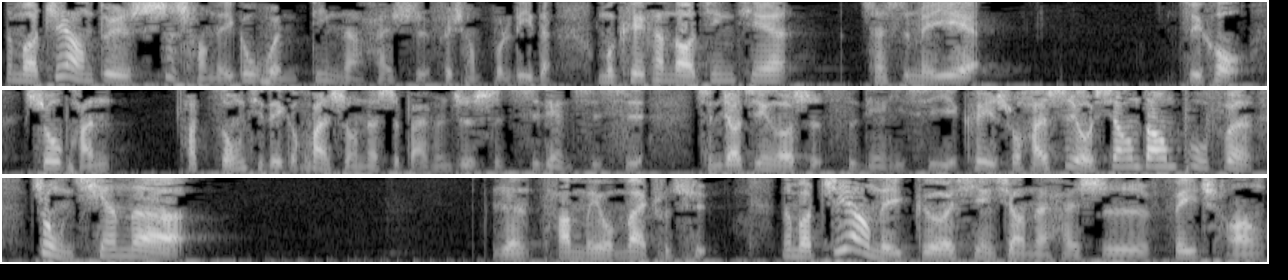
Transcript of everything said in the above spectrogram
那么这样对市场的一个稳定呢还是非常不利的。我们可以看到，今天陕西煤业最后收盘，它总体的一个换手呢是百分之十七点七七，成交金额是四点一七亿，可以说还是有相当部分中签的人他没有卖出去。那么这样的一个现象呢，还是非常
